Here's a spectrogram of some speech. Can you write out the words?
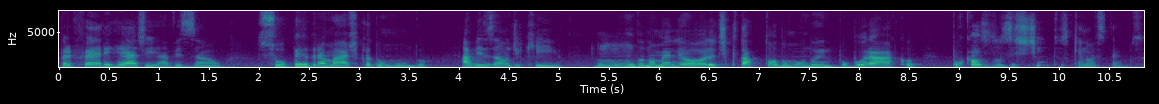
prefere reagir à visão super dramática do mundo, a visão de que o mundo não melhora, de que está todo mundo indo para o buraco por causa dos instintos que nós temos.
